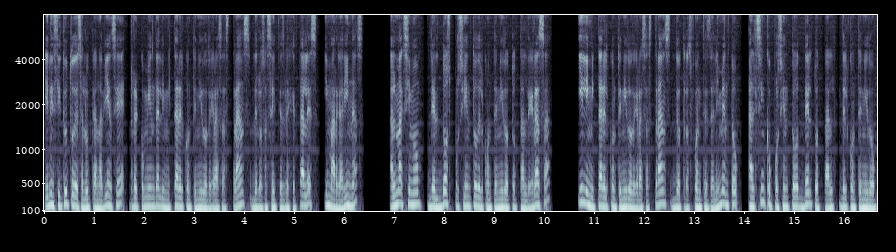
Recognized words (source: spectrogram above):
El Instituto de Salud canadiense recomienda limitar el contenido de grasas trans de los aceites vegetales y margarinas al máximo del 2% del contenido total de grasa y limitar el contenido de grasas trans de otras fuentes de alimento al 5% del total del contenido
